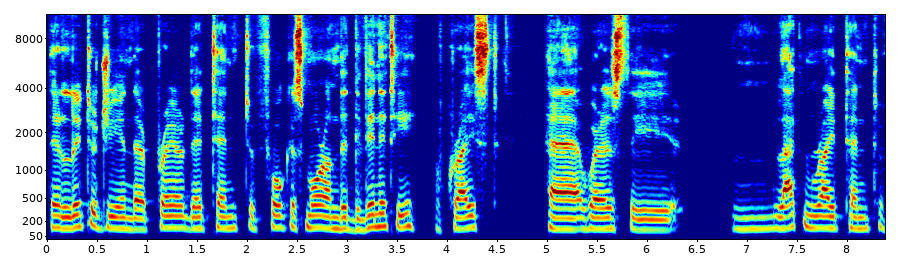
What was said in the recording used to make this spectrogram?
their liturgy and their prayer, they tend to focus more on the divinity of Christ, uh, whereas the Latin Rite tend to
